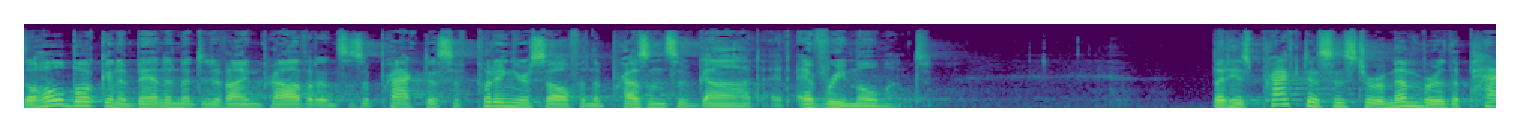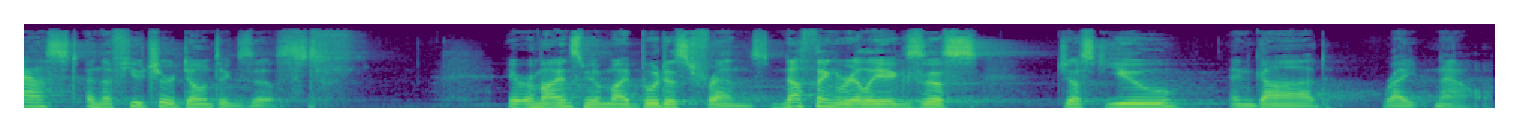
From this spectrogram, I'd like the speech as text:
The whole book in Abandonment to Divine Providence is a practice of putting yourself in the presence of God at every moment. But his practice is to remember the past and the future don't exist. It reminds me of my Buddhist friends. Nothing really exists, just you and God right now.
